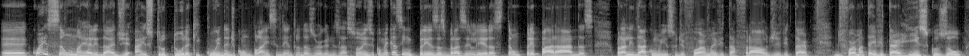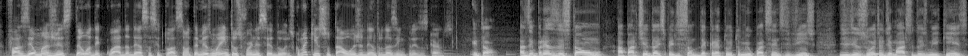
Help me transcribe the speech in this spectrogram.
é, quais são, na realidade, a estrutura que cuida de compliance dentro das organizações e como é que as empresas brasileiras estão preparadas para lidar com isso, de forma a evitar fraude, evitar, de forma até evitar riscos ou fazer uma gestão adequada dessa situação, até mesmo entre os fornecedores? Como é que isso está hoje dentro das empresas, Carlos? Então, as empresas estão, a partir da expedição do decreto 8.420, de 18 de março de 2015,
